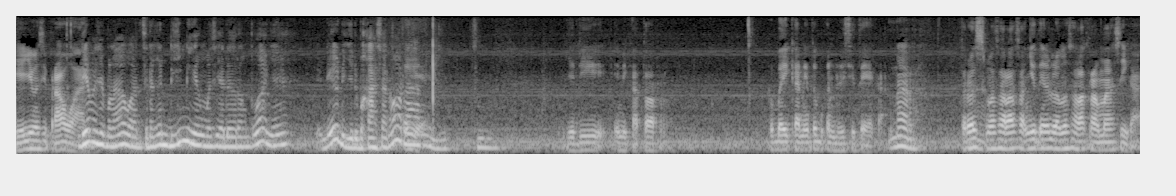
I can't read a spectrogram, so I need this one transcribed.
Dia aja masih perawan. Dia masih melawan sedangkan Dini yang masih ada orang tuanya dia udah jadi bekasan orang Iya. gitu. Jadi indikator kebaikan itu bukan dari situ ya kak? Benar. Terus masalah selanjutnya adalah masalah kremasi kak.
